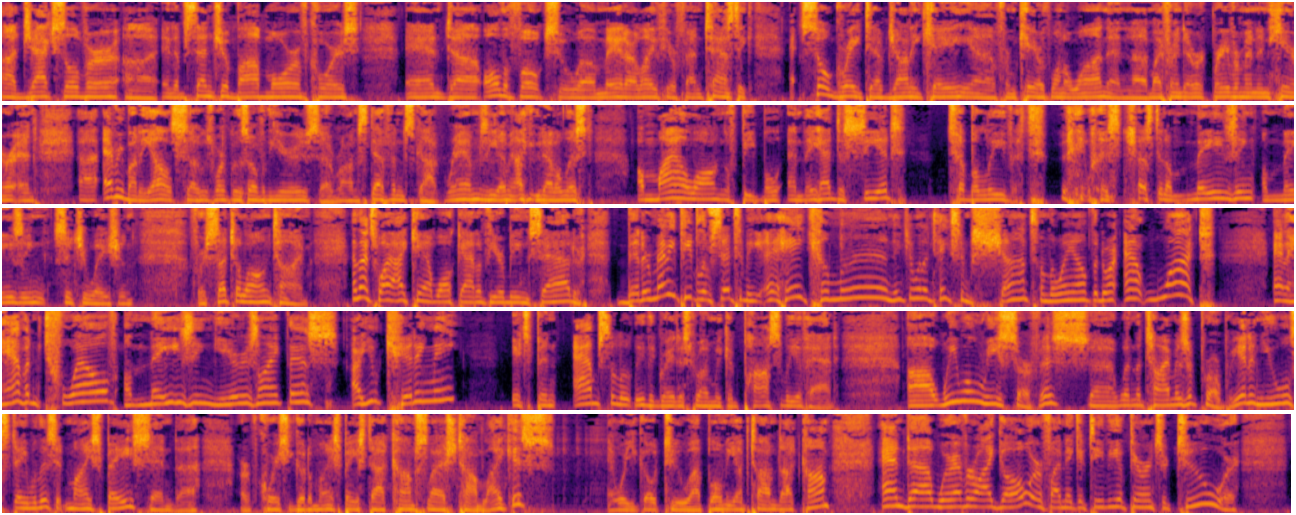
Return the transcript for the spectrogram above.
uh, Jack Silver, uh, in absentia, Bob Moore, of course, and uh, all the folks who uh, made our life here fantastic. So great to have Jhani Kaye uh, from K Earth 101 and uh, my friend Eric Braverman in here and everybody else who's worked with us over the years. Ron Steffen, Scott Ramsey. I mean, I could down a list a mile long of people, and they had to see it to believe it. It was just an amazing, amazing situation for such a long time. And that's why I can't walk out of here being sad or bitter. Many people have said to me, hey, come on, didn't you want to take some shots on the way out the door? At what? And having 12 amazing years like this? Are you kidding me? It's been absolutely the greatest run we could possibly have had. Uh, we will resurface uh, when the time is appropriate, and you will stay with us at MySpace. And, uh, or of course, you go to myspace.com slash Tom Leykis, and where you go to uh, blowmeuptom.com. And uh, wherever I go, or if I make a TV appearance or two, or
